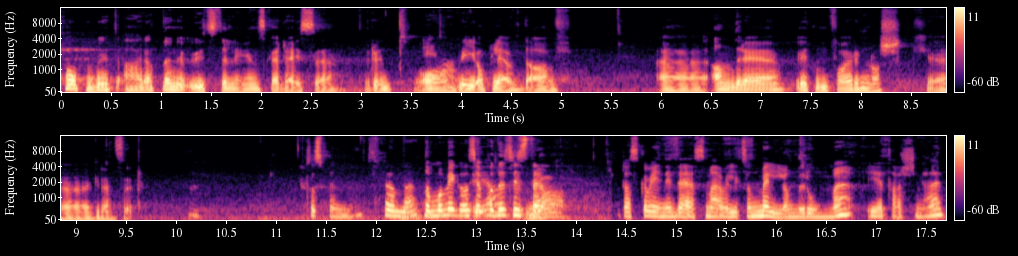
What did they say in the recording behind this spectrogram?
håpet mitt er at denne utstillingen skal reise rundt og bli opplevd av uh, andre utenfor norske grenser. Så spennende. Spennende. Nå må vi gå og se på det siste. Ja. Da skal vi inn i det som er litt sånn mellomrommet i etasjen her.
